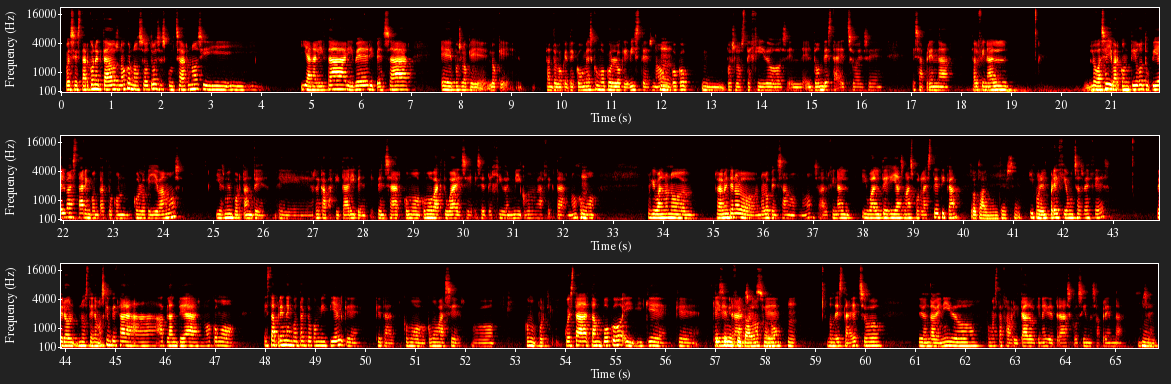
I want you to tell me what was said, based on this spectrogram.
pues estar conectados ¿no? con nosotros, escucharnos y, y- y analizar y ver y pensar eh, pues lo que, lo que, tanto lo que te comes como con lo que vistes, ¿no? Un Mm. poco mm, pues los tejidos, el, el dónde está hecho ese, esa prenda. O sea, al final lo vas a llevar contigo, tu piel va a estar en contacto con, con lo que llevamos y es muy importante eh, recapacitar y pe- pensar cómo, cómo va a actuar ese, ese tejido en mí, cómo me va a afectar, ¿no? Cómo- Porque igual no, no, realmente no lo, no lo pensamos, ¿no? O sea, al final igual te guías más por la estética Totalmente, sí. y por el precio muchas veces, pero nos tenemos que empezar a, a plantear, ¿no? Cómo esta prenda en contacto con mi piel, ¿qué, qué tal? ¿Cómo, ¿Cómo va a ser? O cómo, por qué cuesta tan poco y, y qué, qué, ¿Qué qué hay significa detrás, ¿no? eso, ¿Qué- no? Mm. ¿Dónde está hecho? ¿De dónde ha venido? ¿Cómo está fabricado? ¿Quién hay detrás cosiendo esa prenda? No sé. Mm.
